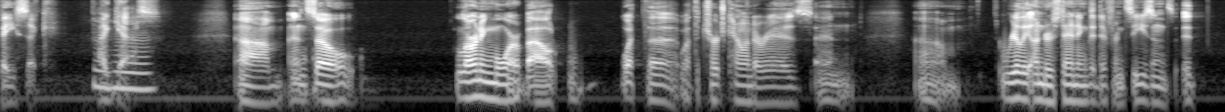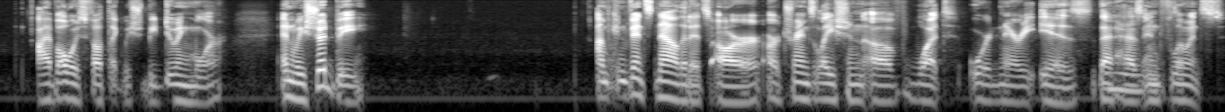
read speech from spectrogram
basic, I guess. Um, and so learning more about what the what the church calendar is and um, really understanding the different seasons it i've always felt like we should be doing more and we should be i'm convinced now that it's our our translation of what ordinary is that has influenced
